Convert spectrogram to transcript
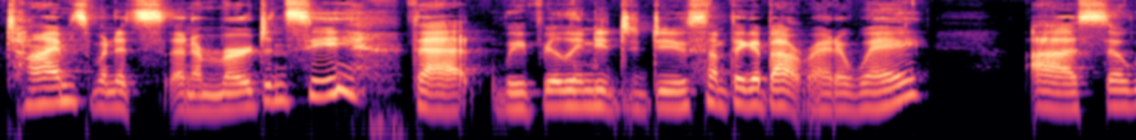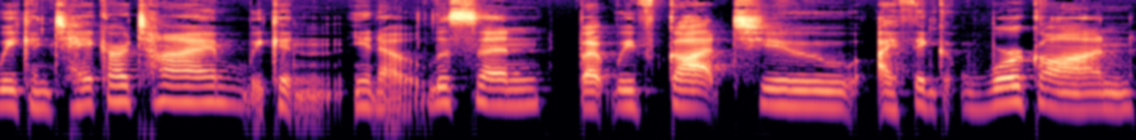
times when it's an emergency that we really need to do something about right away. Uh, so we can take our time, we can, you know, listen, but we've got to, I think, work on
